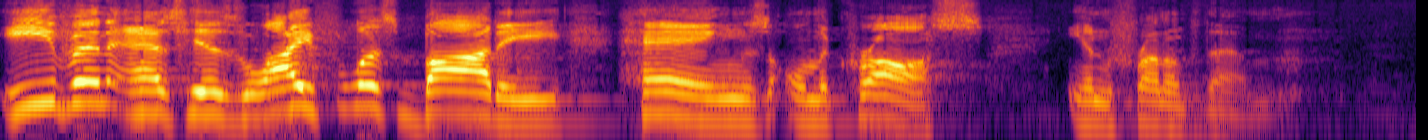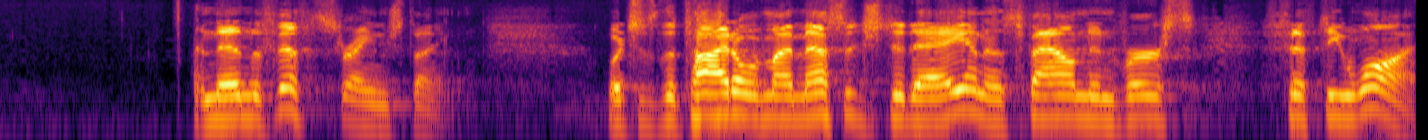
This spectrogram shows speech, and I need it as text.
even as his lifeless body hangs on the cross in front of them. And then the fifth strange thing, which is the title of my message today and is found in verse 51.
